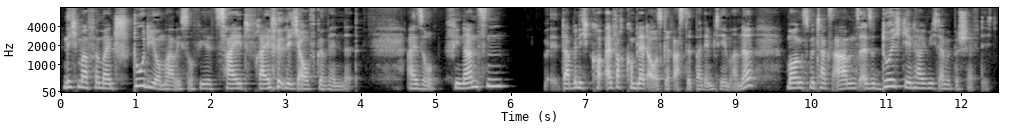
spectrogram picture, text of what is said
Nicht mal für mein Studium habe ich so viel Zeit freiwillig aufgewendet. Also Finanzen, da bin ich einfach komplett ausgerastet bei dem Thema, ne? Morgens, mittags, abends, also durchgehend habe ich mich damit beschäftigt.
